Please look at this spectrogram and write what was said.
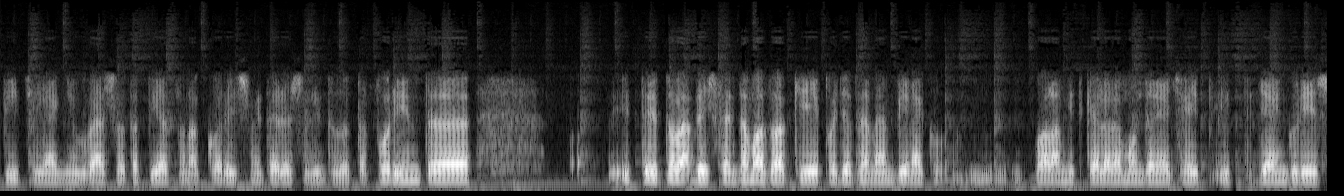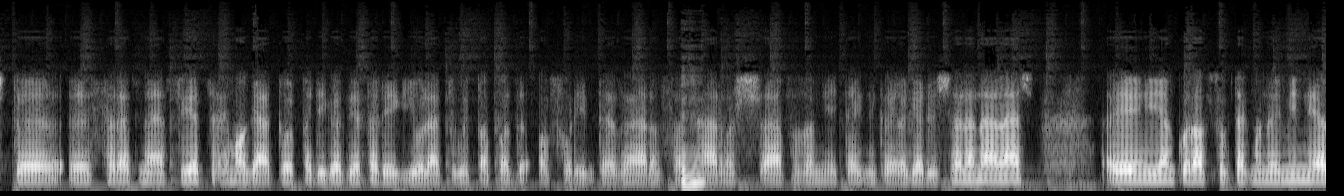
pici megnyugvás volt a piacon, akkor ismét erősödni tudott a forint. Itt továbbra is szerintem az a kép, hogy az MNB-nek valamit kellene mondani, hogyha itt, itt gyengülést szeretne félteni, magától pedig azért elég jól látjuk, hogy tapad a forint ez a 303-as sávhoz, ami egy technikailag erős ellenállás. Ilyenkor azt szokták mondani, hogy minél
